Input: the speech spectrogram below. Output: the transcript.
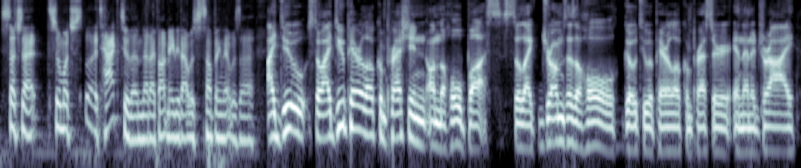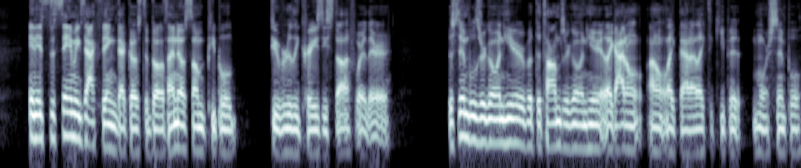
such that so much attack to them that I thought maybe that was something that was a. I do. So I do parallel compression on the whole bus. So like drums as a whole go to a parallel compressor and then a dry, and it's the same exact thing that goes to both. I know some people do really crazy stuff where they're the cymbals are going here, but the toms are going here. Like I don't I don't like that. I like to keep it more simple.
